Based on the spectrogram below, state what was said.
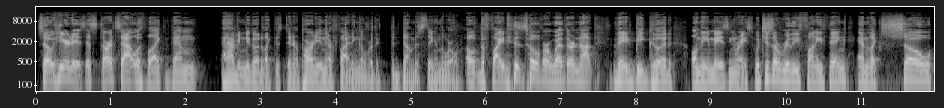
So here it is. It starts out with like them having to go to like this dinner party and they're fighting over the, the dumbest thing in the world. Oh, the fight is over whether or not they'd be good on the amazing race, which is a really funny thing and like so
